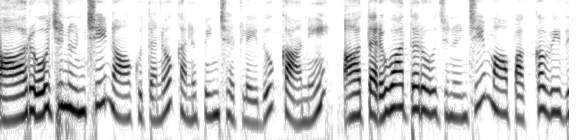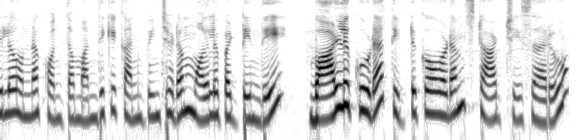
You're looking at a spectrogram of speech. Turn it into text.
ఆ రోజు నుంచి నాకు తను కనిపించట్లేదు. కానీ ఆ తరువాత రోజు నుంచి మా పక్క వీధిలో ఉన్న కొంతమందికి కనిపించడం మొదలుపెట్టింది. వాళ్ళు కూడా తిట్టుకోవడం స్టార్ట్ చేశారు.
